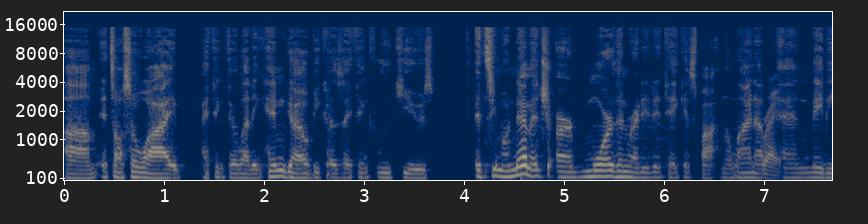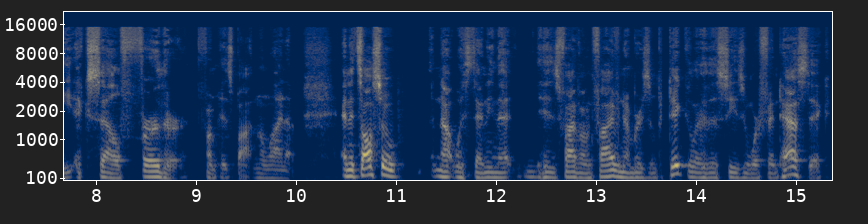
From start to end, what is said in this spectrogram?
Um, it's also why I think they're letting him go because I think Luke Hughes and Simon Nemec are more than ready to take his spot in the lineup Right. and maybe excel further from his spot in the lineup. And it's also notwithstanding that his five on five numbers in particular this season were fantastic,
